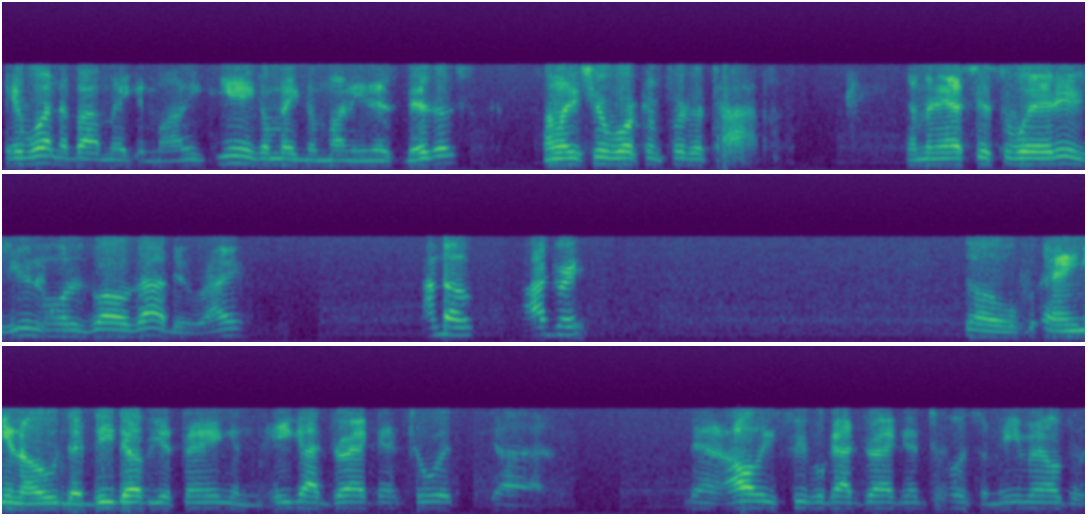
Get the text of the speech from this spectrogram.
it wasn't about making money. You ain't gonna make no money in this business unless you're working for the top. I mean, that's just the way it is. You know it as well as I do, right? I know. I agree. So, and you know the DW thing, and he got dragged into it. Uh, and all these people got dragged into it. Some emails were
